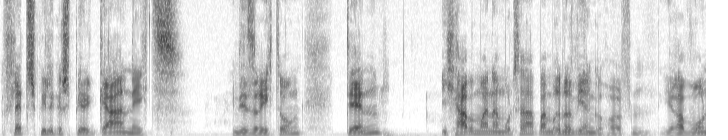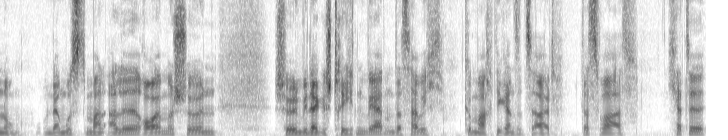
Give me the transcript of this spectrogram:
Flat-Spiele gespielt, gar nichts in diese Richtung. Denn ich habe meiner Mutter beim Renovieren geholfen, ihrer Wohnung. Und da mussten mal alle Räume schön, schön wieder gestrichen werden. Und das habe ich gemacht die ganze Zeit. Das war's. Ich hatte,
